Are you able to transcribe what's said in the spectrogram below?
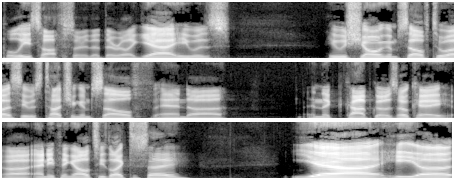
police officer that they were like, "Yeah, he was he was showing himself to us. He was touching himself and uh and the cop goes, "Okay, uh anything else you'd like to say?" Yeah, he uh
